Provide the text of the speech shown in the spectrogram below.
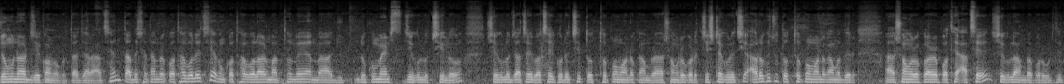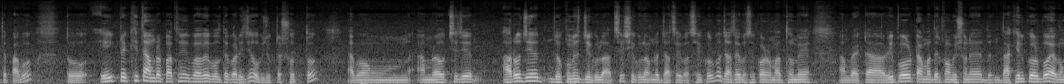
যমুনার যে কর্মকর্তা যারা আছেন, তাদের সাথে আমরা কথা বলেছি এবং কথা বলার মাধ্যমে ডকুমেন্টস যেগুলো ছিল, সেগুলো যাচাই বাছাই করেছি। তথ্য প্রমাণক আমরা সংগ্রহ করার চেষ্টা করেছি। আরও কিছু তথ্য প্রমাণক আমাদের সংগ্রহ করার পথে আছে, সেগুলো আমরা পরবর্তীতে পাবো। তো এই প্রেক্ষিতে আমরা প্রাথমিকভাবে বলতে পারি যে অভিযোগটা সত্য এবং আমরা হচ্ছে যে আরও যে ডকুমেন্টস যেগুলো আছে সেগুলো আমরা যাচাই বাছাই করব। যাচাই বাছাই করার মাধ্যমে আমরা একটা রিপোর্ট আমাদের কমিশনে দাখিল করব এবং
